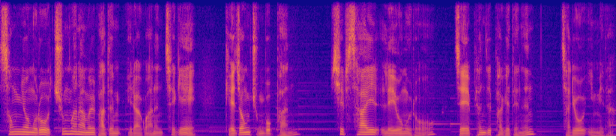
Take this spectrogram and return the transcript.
성령으로 충만함을 받음이라고 하는 책의 개정 중보판 14일 내용으로 재편집하게 되는 자료입니다.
